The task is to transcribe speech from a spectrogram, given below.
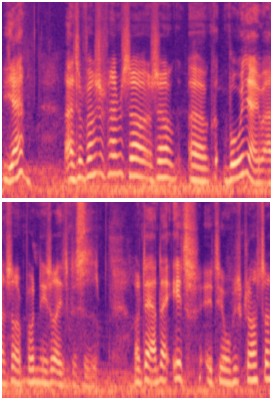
Ja, altså først og fremmest så, så øh, boede jeg jo altså på den israelske side. Og der er der et etiopisk kloster,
